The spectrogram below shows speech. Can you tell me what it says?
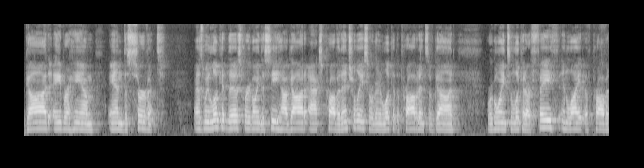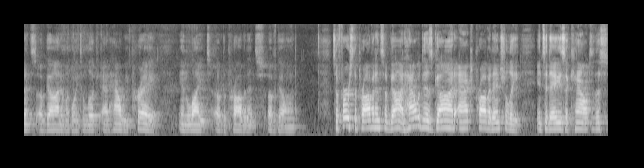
God, Abraham, and the servant. As we look at this, we're going to see how God acts providentially. So, we're going to look at the providence of God we're going to look at our faith in light of providence of God, and we're going to look at how we pray in light of the providence of God. So, first, the providence of God. How does God act providentially in today's account? This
